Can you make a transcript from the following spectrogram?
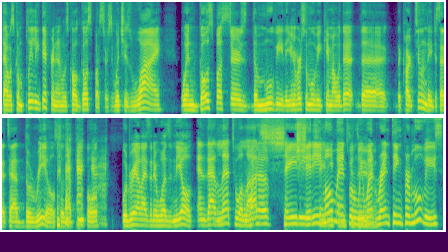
that was completely different and was called Ghostbusters, which is why when Ghostbusters, the movie, the Universal movie, came out with the the the cartoon, they decided to add the real so that people would realize that it wasn't the old, and that led to a lot a of shady, shitty shady moments when we do. went renting for movies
